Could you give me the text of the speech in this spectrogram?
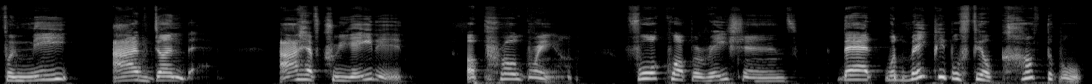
for me, I've done that. I have created a program for corporations that would make people feel comfortable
